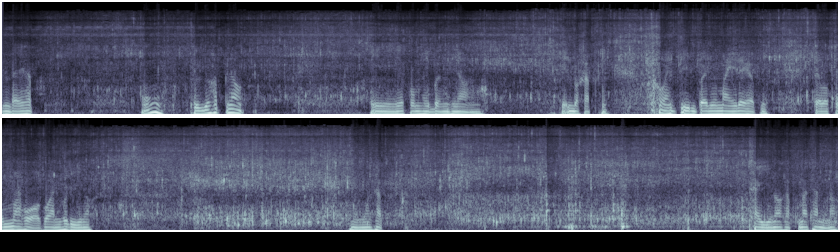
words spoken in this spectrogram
เป็นไรครับโอ้ถืออยู่ครับพี่น้องนี่นี่เดี๋ยวผมให้เบิ้งพี่น้อง เห็นบ่ครับนี่คอยตีนไปใหม่ๆเลยครับนี่ แต่ว่าผมมาหัวก่อนพอดีเนาะมึงครับใครอยู่เนาะครับ มาทันเนาะ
